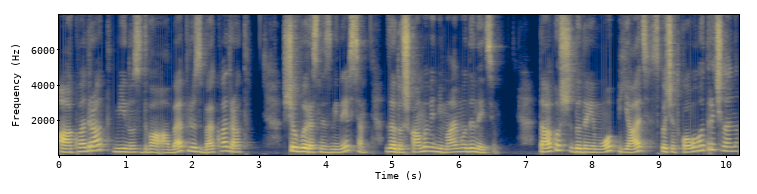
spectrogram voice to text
а квадрат мінус 2аб плюс b квадрат. Щоб вираз не змінився, за дужками віднімаємо одиницю. Також додаємо 5 з початкового тричлена.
